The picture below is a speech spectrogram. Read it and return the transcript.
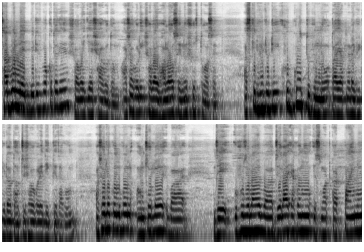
সাদমান নেট বিডির পক্ষ থেকে সবাইকে স্বাগতম। আশা করি সবাই ভালো আছেন ও সুস্থ আছেন। আজকের ভিডিওটি খুব গুরুত্বপূর্ণ, তাই আপনারা ভিডিওটা ধৈর্য সহকারে দেখতে থাকুন। আসলে কোন কোন অঞ্চলে বা যে উপজেলায় বা জেলায় এখনও স্মার্ট কার্ড পায়নি,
